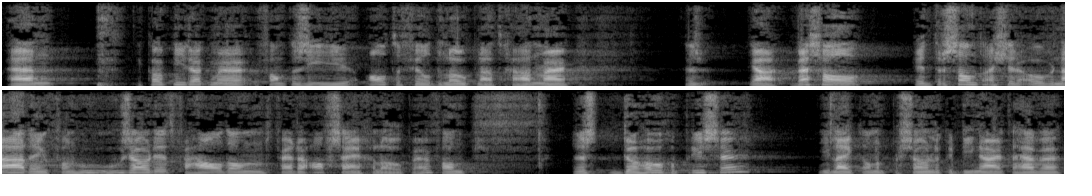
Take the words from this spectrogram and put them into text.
En ik hoop niet dat ik mijn fantasie al te veel de loop laat gaan, maar ja, best wel interessant als je erover nadenkt van hoe, hoe zou dit verhaal dan verder af zijn gelopen. Hè? Van, dus de hoge priester, die lijkt dan een persoonlijke dienaar te hebben.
